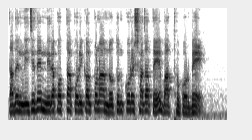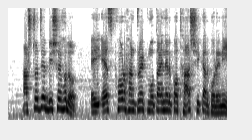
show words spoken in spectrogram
তাদের নিজেদের নিরাপত্তা পরিকল্পনা নতুন করে সাজাতে বাধ্য করবে। আশ্চর্যের বিষয় হল, এই এস ফোর হান্ড্রেড মোতায়েনের কথা স্বীকার করেনি।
